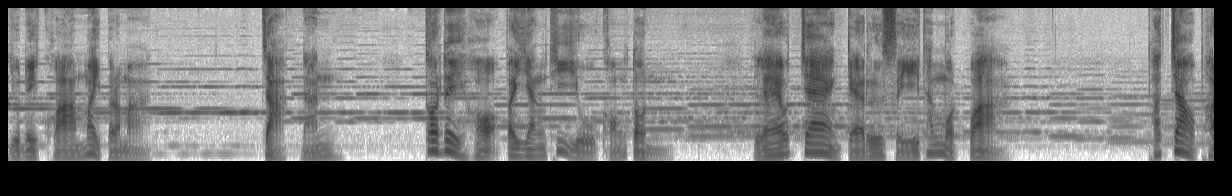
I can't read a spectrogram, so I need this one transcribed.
อยู่ในความไม่ประมาท จากนั้นก็ได้เหาะไปยังที่อยู่ของตน แล้วแจ้งแก่ฤาษีทั้งหมดว่า พระเจ้าพา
